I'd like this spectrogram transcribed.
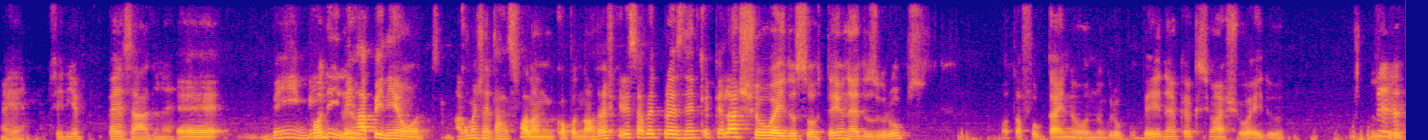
É, seria pesado, né? É, bem, bem, Pode ir, bem rapidinho. Como a gente estava falando em Copa do Nordeste, queria saber do presidente o que, ele achou aí do sorteio, né? Dos grupos. O Botafogo está aí no, no grupo B, né? O que, é que o senhor achou aí do, Veja,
